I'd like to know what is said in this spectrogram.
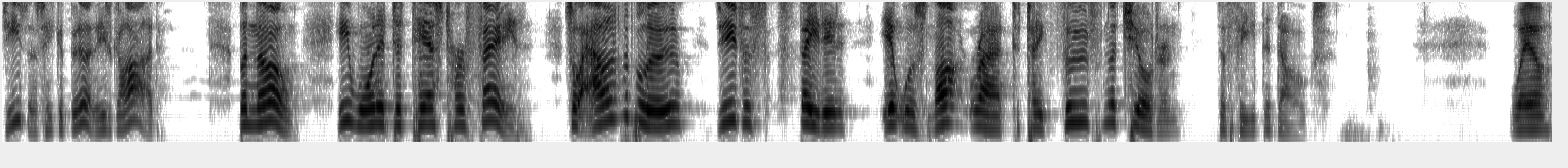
Jesus, he could do it, he's God. But no, he wanted to test her faith. So, out of the blue, Jesus stated it was not right to take food from the children to feed the dogs. Well,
